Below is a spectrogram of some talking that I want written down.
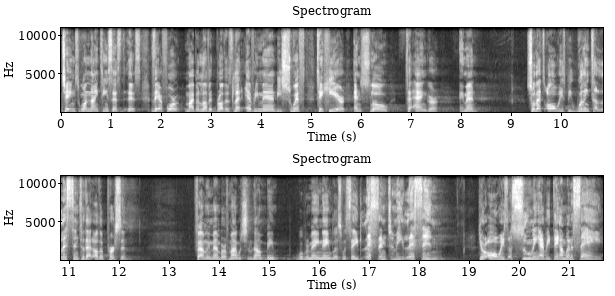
James 1:19 says this, "Therefore, my beloved brothers, let every man be swift to hear and slow to anger." Amen. So let's always be willing to listen to that other person. Family member of mine, which will, not be, will remain nameless, would say, Listen to me, listen. You're always assuming everything I'm to say.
